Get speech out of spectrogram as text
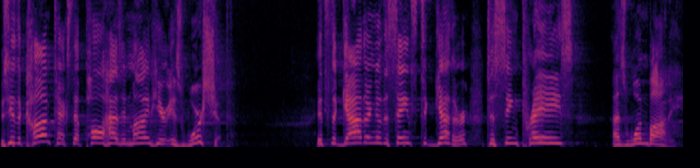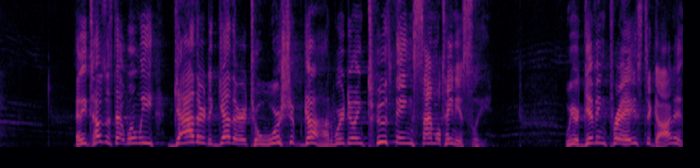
You see, the context that Paul has in mind here is worship. It's the gathering of the saints together to sing praise as one body. And he tells us that when we gather together to worship God, we're doing two things simultaneously. We are giving praise to God, and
